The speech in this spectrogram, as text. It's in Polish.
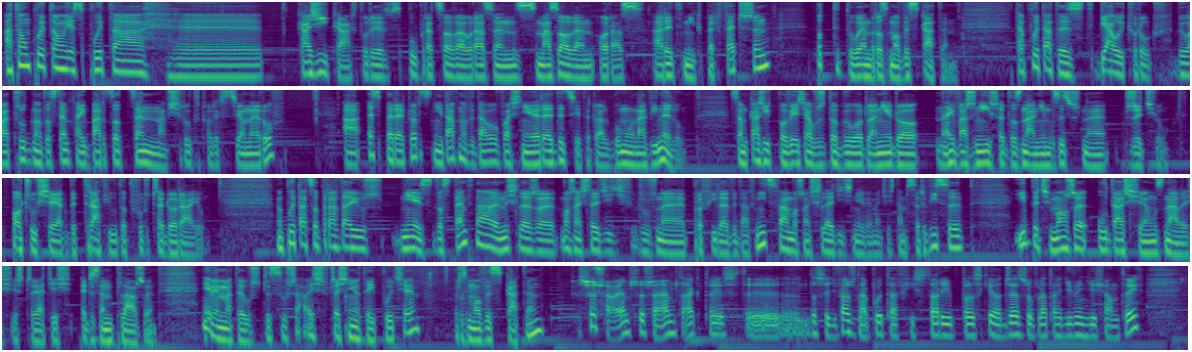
A tą płytą jest płyta e, Kazika, który współpracował razem z Mazolem oraz Arrhythmic Perfection pod tytułem Rozmowy z Katem. Ta płyta to jest biały trud. Była trudno dostępna i bardzo cenna wśród kolekcjonerów. A SP Records niedawno wydało właśnie reedycję tego albumu na winylu. Sam Kazik powiedział, że to było dla niego najważniejsze doznanie muzyczne w życiu. Poczuł się jakby trafił do twórczego raju. No płyta co prawda już nie jest dostępna, ale myślę, że można śledzić różne profile wydawnictwa, można śledzić, nie wiem, jakieś tam serwisy i być może uda się znaleźć jeszcze jakieś egzemplarze. Nie wiem, Mateusz, czy słyszałeś wcześniej o tej płycie? Rozmowy z Katem? Słyszałem, słyszałem, tak. To jest y, dosyć ważna płyta w historii polskiego jazzu w latach 90.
